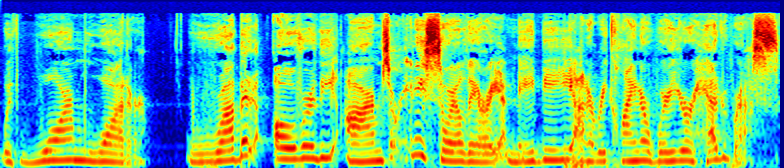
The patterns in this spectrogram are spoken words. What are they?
with warm water. Rub it over the arms or any soiled area, maybe on a recliner where your head rests.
